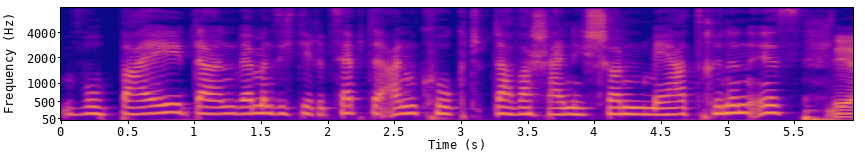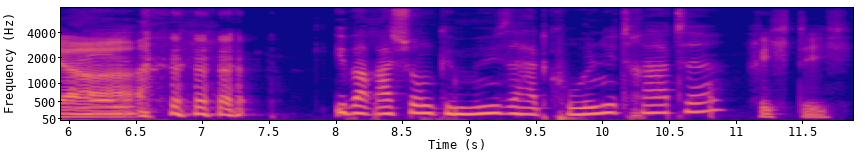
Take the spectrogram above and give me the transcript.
Wobei dann, wenn man sich die Rezepte anguckt, da wahrscheinlich schon mehr drinnen ist. Ja. Überraschung, Gemüse hat Kohlenhydrate. Richtig.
